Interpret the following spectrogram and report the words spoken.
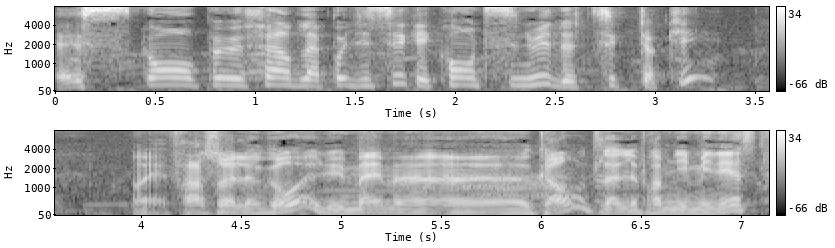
Est-ce qu'on peut faire de la politique et continuer de TikToker? Ouais, François Legault a lui-même un, un compte, là, le premier ministre.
